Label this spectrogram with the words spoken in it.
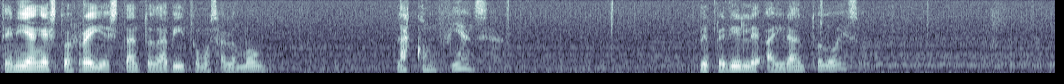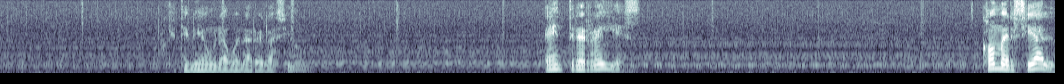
tenían estos reyes, tanto David como Salomón, la confianza de pedirle a Irán todo eso? Porque tenían una buena relación entre reyes. comercial.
